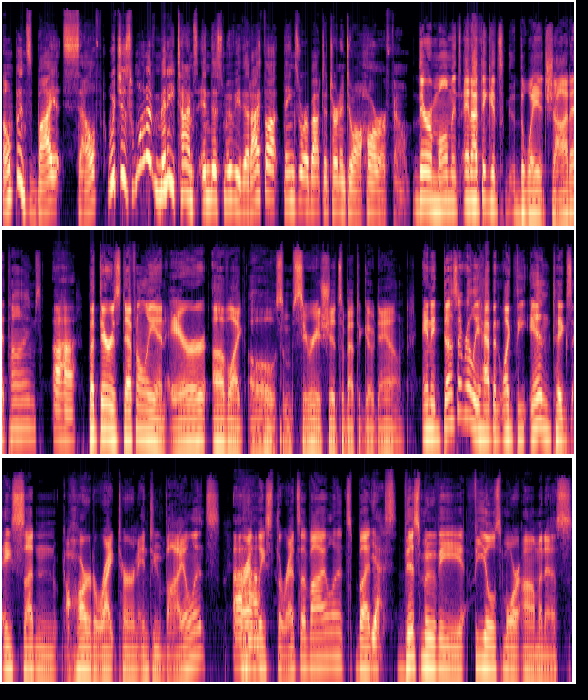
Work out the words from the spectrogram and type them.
opens by itself, which is one of many times in this movie that I thought things were about to turn into a horror film. There are moments, and I think it's the way it's shot at times. Uh huh. But there is definitely an air of like, oh, some serious shit's about to go down. And it doesn't really happen. Like the end takes a sudden hard right turn into violence. Or Uh-huh. at least threats of violence. But Yes. this movie feels more ominous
